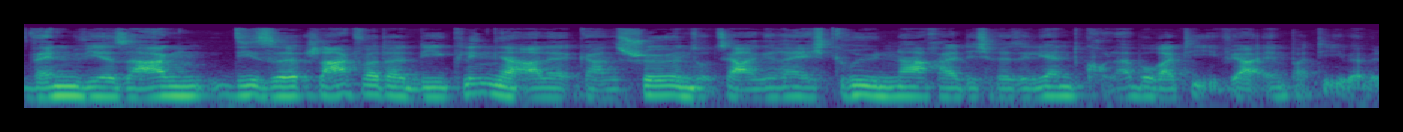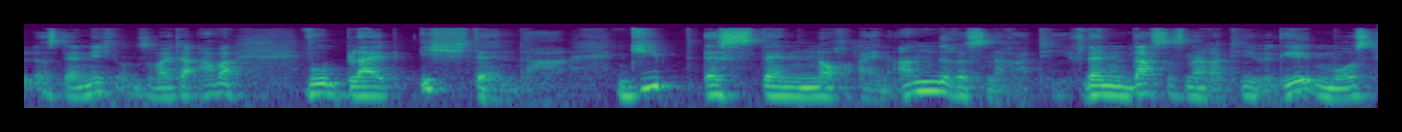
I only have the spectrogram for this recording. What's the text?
Wenn wir sagen, diese Schlagwörter, die klingen ja alle ganz schön, sozial gerecht, grün, nachhaltig, resilient, kollaborativ, ja, Empathie, wer will das denn nicht und so weiter. Aber wo bleib ich denn da? Gibt es denn noch ein anderes Narrativ? Denn dass es Narrative geben muss,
